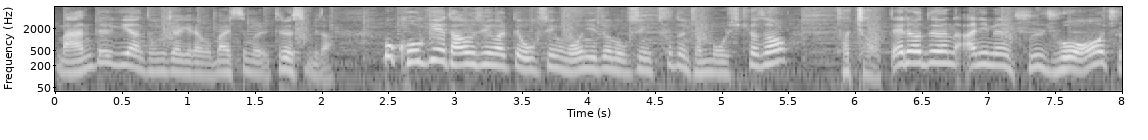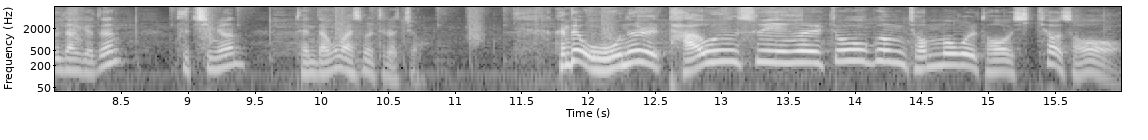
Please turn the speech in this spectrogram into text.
만들기 위한 동작이라고 말씀을 드렸습니다. 뭐 거기에 다운스윙 할 때 옥스윙 1이든 옥스윙 2든 접목을 시켜서 젖혀 때려든 아니면 줄 주어 줄 당겨든 붙이면 된다고 말씀을 드렸죠. 근데 오늘 다운스윙을 조금 접목을 더 시켜서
